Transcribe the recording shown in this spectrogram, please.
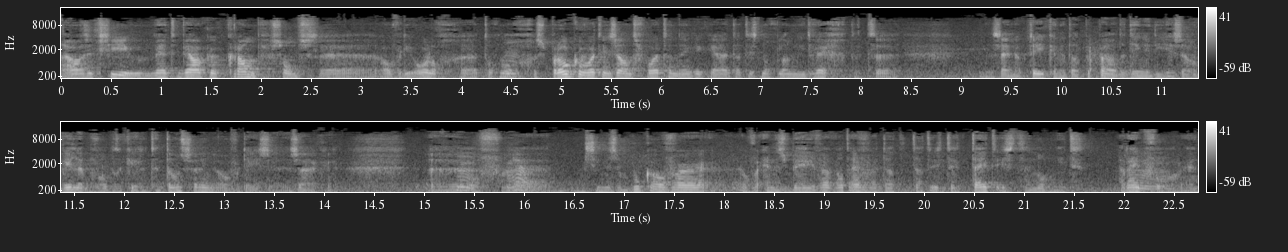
Nou, als ik zie met welke kramp soms uh, over die oorlog uh, toch nog mm. gesproken wordt in Zandvoort, dan denk ik, ja, dat is nog lang niet weg. Dat, uh, er zijn ook tekenen dat bepaalde dingen die je zou willen, bijvoorbeeld een keer een tentoonstelling over deze zaken. Hmm, of misschien eens een boek over, over NSB, whatever. Dat, dat is, de tijd is er nog niet rijp hmm. voor. En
